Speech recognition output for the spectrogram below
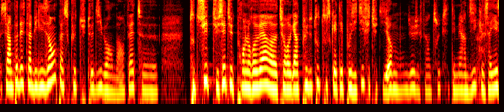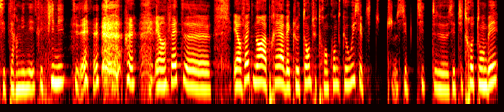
c'est un peu déstabilisant parce que tu te dis bon bah en fait euh, tout de suite, tu sais, tu te prends le revers, euh, tu regardes plus du tout tout ce qui a été positif et tu te dis oh mon dieu, j'ai fait un truc, c'était merdique, ça y est, c'est terminé, c'est fini. tu sais. et en fait, euh, et en fait non, après avec le temps, tu te rends compte que oui, ces petites, ces petites, euh, ces petites retombées.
